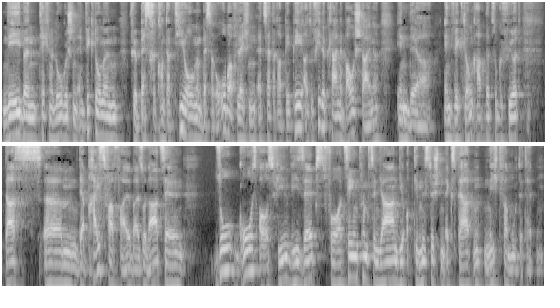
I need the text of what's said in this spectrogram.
Neben technologischen Entwicklungen für bessere Kontaktierungen, bessere Oberflächen etc. pp, also viele kleine Bausteine in der Entwicklung haben dazu geführt, dass ähm, der Preisverfall bei Solarzellen so groß ausfiel, wie selbst vor 10, 15 Jahren die optimistischen Experten nicht vermutet hätten.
